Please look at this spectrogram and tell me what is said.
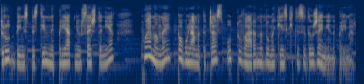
труд, да им спестим неприятни усещания, поемаме по-голямата част от товара на домакинските задължения, например.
